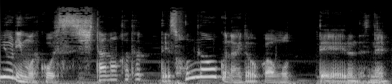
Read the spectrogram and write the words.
よりもこう下の方ってそんな多くないと僕は思ってるんですね。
